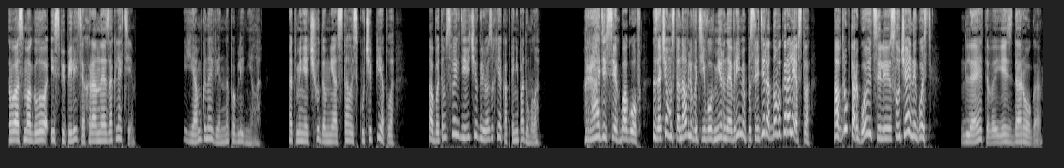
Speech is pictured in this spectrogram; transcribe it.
«Вас могло испепелить охранное заклятие». Я мгновенно побледнела. От меня чудом не осталась куча пепла. Об этом в своих девичьих грезах я как-то не подумала. «Ради всех богов! Зачем устанавливать его в мирное время посреди родного королевства? А вдруг торговец или случайный гость?» «Для этого есть дорога».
